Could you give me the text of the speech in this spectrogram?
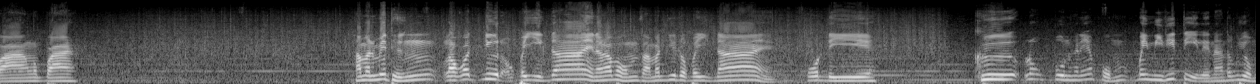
วางลงไป ถ้ามันไม่ถึงเราก็ยืดออกไปอีกได้นะครับ ผมสามารถยืดออกไปอีกได้โคตรดี คือโลกปูนคันนี้ผมไม่มีทิฏฐิเลยนะท่านผู้ชม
